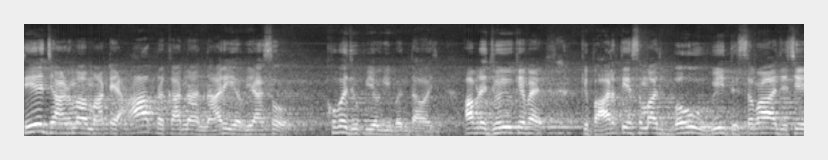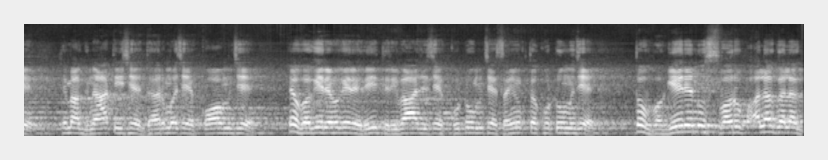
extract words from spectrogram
તે જાણવા માટે આ પ્રકારના નારી અભ્યાસો ખૂબ જ ઉપયોગી બનતા હોય છે. આપણે જોયું કે ભાઈ, કે ભારતીય સમાજ બહુવિધ સમાજ છે. તેમાં જ્ઞાતિ છે, ધર્મ છે, કોમ છે, એ વગેરે વગેરે રીત રિવાજ છે, કુટુંબ છે, સંયુક્ત કુટુંબ છે. તો વગેરેનું સ્વરૂપ અલગ અલગ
